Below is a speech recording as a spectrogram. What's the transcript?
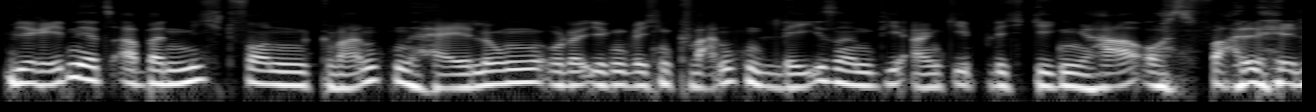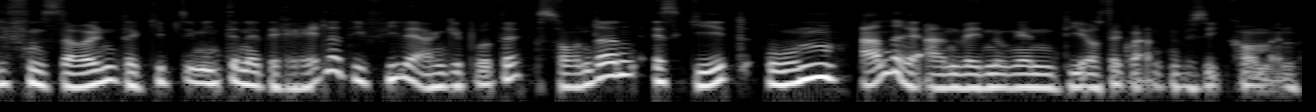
Wir reden jetzt aber nicht von Quantenheilung oder irgendwelchen Quantenlasern, die angeblich gegen Haarausfall helfen sollen. Da gibt es im Internet relativ viele Angebote, sondern es geht um andere Anwendungen, die aus der Quantenphysik kommen.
